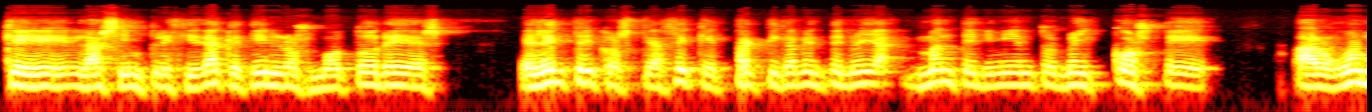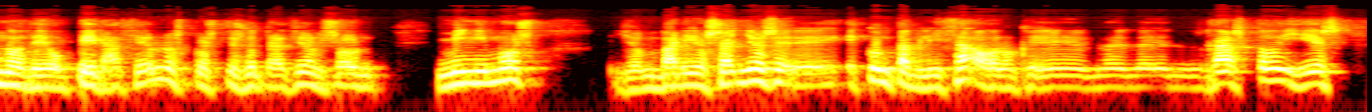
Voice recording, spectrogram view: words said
que la simplicidad que tienen los motores eléctricos, que hace que prácticamente no haya mantenimiento, no hay coste alguno de operación, los costes de operación son mínimos. Yo en varios años he, contabilizado lo que el, gasto y es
